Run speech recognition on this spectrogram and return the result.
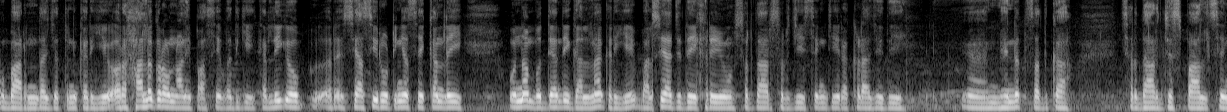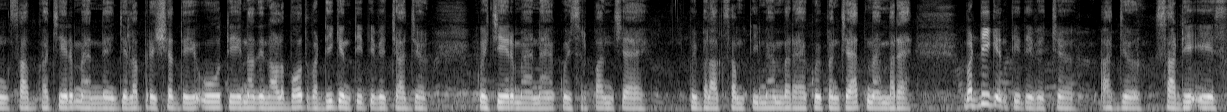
ਉਭਾਰਨ ਦਾ ਯਤਨ ਕਰੀਏ ਔਰ ਹੱਲ ਕਰਾਉਣ ਵਾਲੇ ਪਾਸੇ ਵਧੀਏ। ਇਕੱਲੀ ਉਹ ਸਿਆਸੀ ਰੋਟੀਆਂ ਸੇਕਣ ਲਈ ਉਹਨਾਂ ਮੁੱਦਿਆਂ ਦੀ ਗੱਲ ਨਾ ਕਰੀਏ। ਬਲਕਿ ਅੱਜ ਦੇਖ ਰਹੇ ਹੋ ਸਰਦਾਰ ਸੁਰਜੀਤ ਸਿੰਘ ਜੀ ਰਖੜਾ ਜੀ ਦੀ ਮਿਹਨਤ ਸਦਕਾ ਸਰਦਾਰ ਜਸਪਾਲ ਸਿੰਘ ਸਾਬਕਾ ਚੇਅਰਮੈਨ ਨੇ ਜ਼ਿਲ੍ਹਾ ਪ੍ਰੀਸ਼ਦ ਦੇ, ਉਹ ਤੇ ਇਹਨਾਂ ਦੇ ਨਾਲ ਬਹੁਤ ਵੱਡੀ ਗਿਣਤੀ ਦੇ ਵਿੱਚ ਅੱਜ ਕੋਈ ਚੇਅਰਮੈਨ ਹੈ, ਕੋਈ ਸਰਪੰਚ ਹੈ, ਕੋਈ ਬਲਾਕ ਸੰਮਤੀ ਮੈਂਬਰ ਹੈ, ਕੋਈ ਪੰਚਾਇਤ ਮੈਂਬਰ ਹੈ। ਵੱਡੀ ਗਿਣਤੀ ਦੇ ਵਿੱਚ ਅੱਜ ਸਾਡੇ ਇਸ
